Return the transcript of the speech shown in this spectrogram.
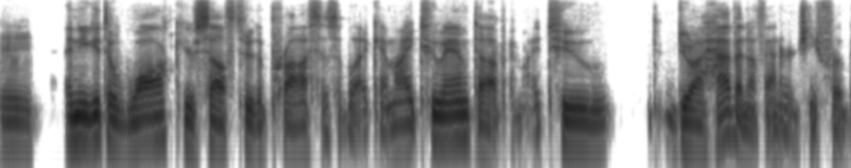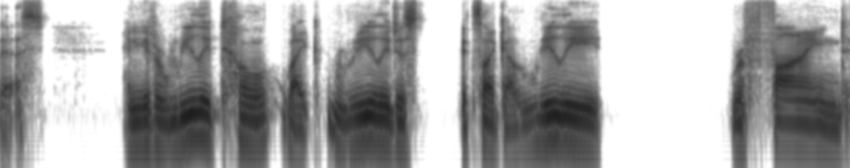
Mm. and you get to walk yourself through the process of like am i too amped up am i too do i have enough energy for this and you get to really tell like really just it's like a really refined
